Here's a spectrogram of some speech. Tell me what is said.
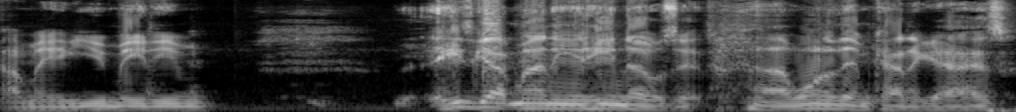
I mean, you meet him, he's got money and he knows it. Uh, one of them kind of guys.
